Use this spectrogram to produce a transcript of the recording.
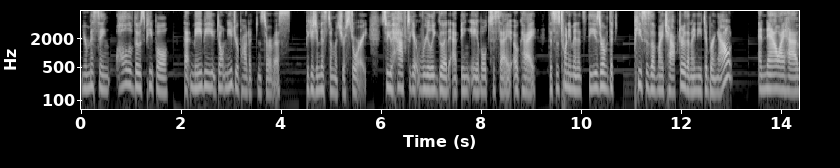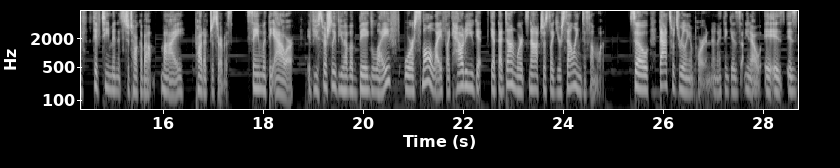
you're missing all of those people that maybe don't need your product and service because you missed them with your story. So you have to get really good at being able to say, okay, this is 20 minutes. These are the pieces of my chapter that I need to bring out. And now I have 15 minutes to talk about my product or service. Same with the hour. If you especially if you have a big life or a small life, like how do you get get that done where it's not just like you're selling to someone? So that's what's really important. And I think is, you know, is is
